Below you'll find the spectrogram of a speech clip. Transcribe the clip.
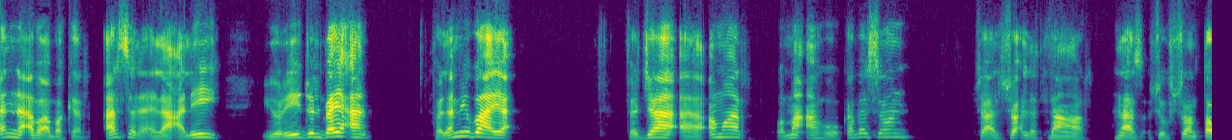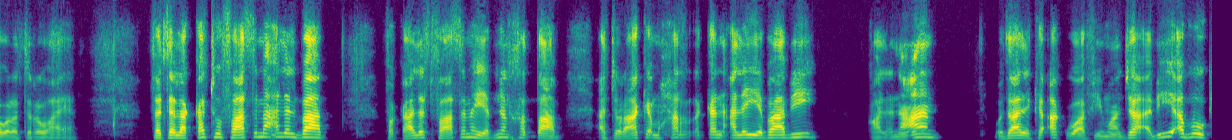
أن أبا بكر أرسل إلى علي يريد البيعة فلم يبايع فجاء عمر ومعه قبس شال شعلة نار شوف شلون طورت الرواية فتلقته فاطمة على الباب فقالت فاطمة يا ابن الخطاب أتراك محرقا علي بابي؟ قال نعم. وذلك أقوى فيما جاء به أبوك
